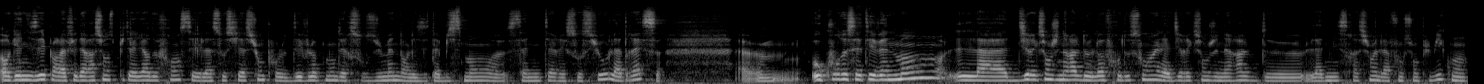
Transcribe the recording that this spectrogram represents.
organisées par la Fédération hospitalière de France et l'Association pour le développement des ressources humaines dans les établissements sanitaires et sociaux, l'adresse. Euh, au cours de cet événement, la Direction générale de l'offre de soins et la Direction générale de l'administration et de la fonction publique ont,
